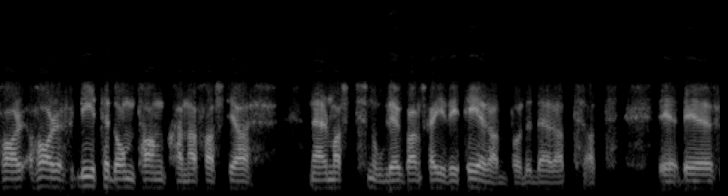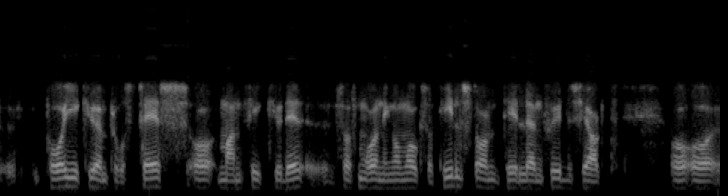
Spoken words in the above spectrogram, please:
har, har lite de tankarna fast jag närmast nog blev ganska irriterad på det där att, att det, det pågick ju en process och man fick ju det, så småningom också tillstånd till en skyddsjakt och, och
